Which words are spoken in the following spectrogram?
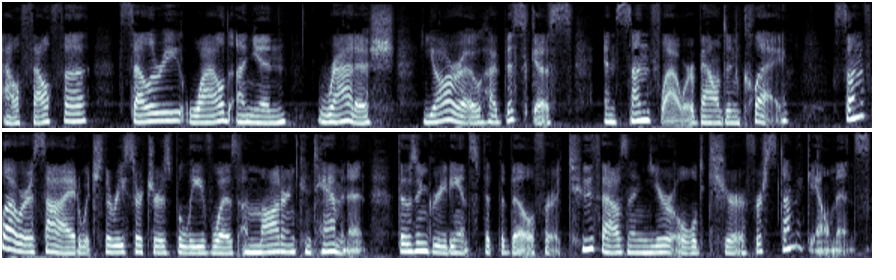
alfalfa, celery, wild onion, radish, yarrow, hibiscus, and sunflower bound in clay. Sunflower aside, which the researchers believe was a modern contaminant, those ingredients fit the bill for a 2,000 year old cure for stomach ailments.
